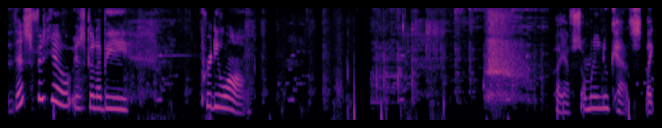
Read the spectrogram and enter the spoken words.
This video is gonna be pretty long. I have so many new cats. Like,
